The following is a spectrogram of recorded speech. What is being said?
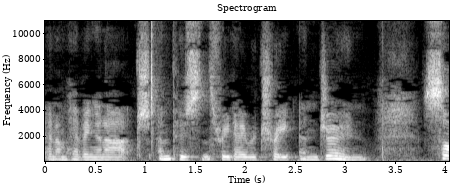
and I'm having an art in-person three-day retreat in June. So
